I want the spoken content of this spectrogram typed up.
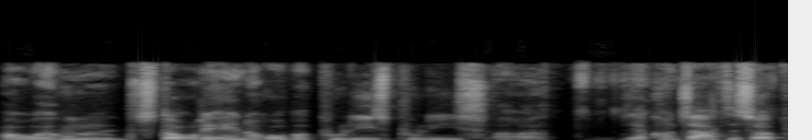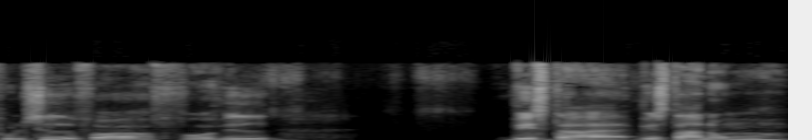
Og øh, hun står derinde og råber police, police, og jeg kontaktede så politiet for at få at vide, hvis der, hvis der er nogen,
